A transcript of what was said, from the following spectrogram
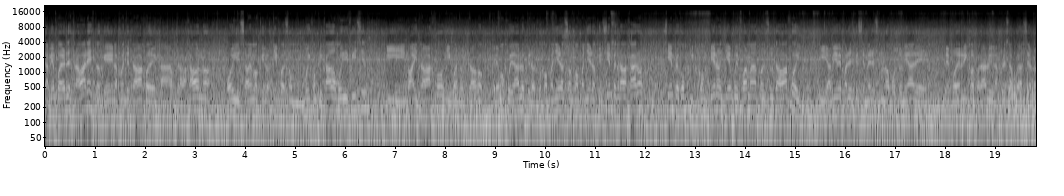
también poder destrabar esto que es la fuente de trabajo de cada trabajador. ¿no? Hoy sabemos que los tiempos son muy complicados, muy difíciles y no hay trabajo y bueno, el trabajo queremos cuidarlo, pero tus compañeros son compañeros que siempre trabajaron, siempre cumplieron tiempo y forma con su trabajo y, a mí me parece que se merecen una oportunidad de, poder reincorporarlo y la empresa puede hacerlo.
